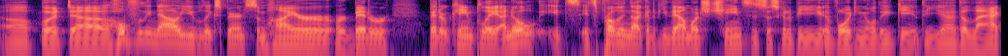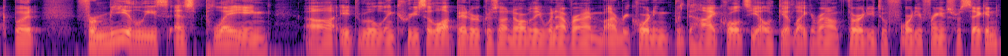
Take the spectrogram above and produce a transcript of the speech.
Uh, but uh, hopefully now you will experience some higher or better better gameplay. I know it's it's probably not going to be that much change. It's just going to be avoiding all the the uh, the lag. But for me at least, as playing, uh, it will increase a lot better because uh, normally whenever I'm I'm recording with the high quality, I'll get like around 30 to 40 frames per second.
